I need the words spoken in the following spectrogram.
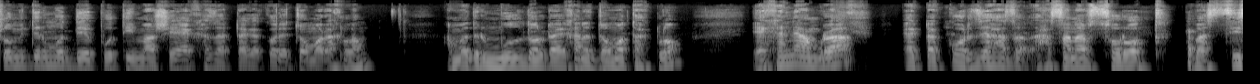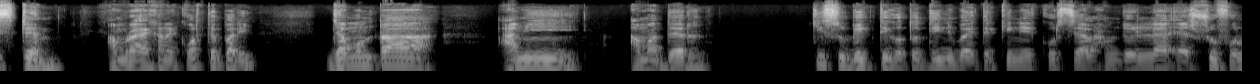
সমিতির মধ্যে প্রতি মাসে এক হাজার টাকা করে জমা রাখলাম। আমাদের মূল দলটা এখানে জমা থাকল। এখানে আমরা একটা কর্জে হাসানার স্রোত বা সিস্টেম আমরা এখানে করতে পারি। যেমনটা আমি আমাদের কিছু ব্যক্তিগত দিন ভাইদেরকে নিয়ে করছি, আলহামদুলিল্লাহ, এর সুফল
